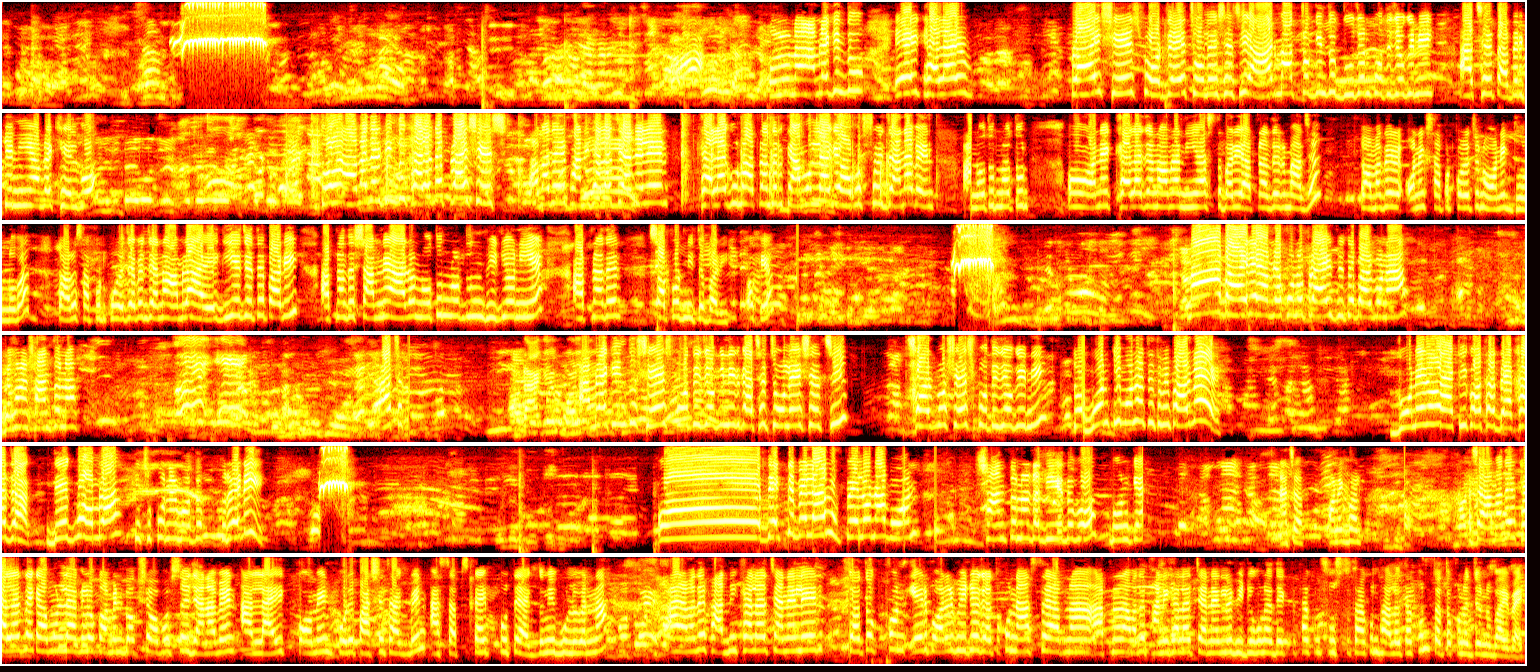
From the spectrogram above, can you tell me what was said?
না, আমরা কিন্তু এই খেলার প্রায় শেষ পর্যায়ে চলে এসেছি। আর মাত্র কিন্তু দুজন প্রতিযোগিনী আছে তাদেরকে নিয়ে আমরা খেলব। তো আমাদের কিন্তু খেলাটা প্রায় শেষ। আমাদের ফানি খেলা চ্যানেলের খেলাগুলো আপনাদের কেমন লাগে অবশ্যই জানাবেন। আর নতুন নতুন অনেক খেলা যেন আমরা নিয়ে আসতে পারি আপনাদের মাঝে। তো আমাদের অনেক সাপোর্ট করার জন্য অনেক ধন্যবাদ। তো আরও সাপোর্ট করে যাবেন যেন আমরা এগিয়ে যেতে পারি আপনাদের সামনে আরও নতুন নতুন ভিডিও নিয়ে আপনাদের সাপোর্ট নিতে পারি। ওকে না, বাইরে আমরা কোনো প্রাইজ দিতে পারব না দেখুন শান্ত না আচ্ছা আমরা কিন্তু শেষ প্রতিযোগিনীর কাছে চলে এসেছি। সর্বশেষ প্রতিযোগিনী। তো বোন কি মনে হচ্ছে, তুমি পারবে? বোনেরও একই কথা দেখা যাক। দেখব আমরা কিছুক্ষণের মধ্যে। রেডি ও, দেখতে পেলাম, পেল না বোন। সান্ত্বনাটা দিয়ে দেবো বোনকে। আচ্ছা অনেক ভালো আচ্ছা আমাদের খেলাটা কেমন লাগল কমেন্ট বক্সে অবশ্যই জানাবেন। আর লাইক কমেন্ট করে পাশে থাকবেন। আর সাবস্ক্রাইব করতে একদমই ভুলবেন না। আর আমাদের ফানি খেলা চ্যানেলের যতক্ষণ, এর পরের ভিডিও যতক্ষণ আসছে আপনার আপনারা আমাদের ফানি খেলা চ্যানেলের ভিডিওগুলো দেখতে থাকুন, সুস্থ থাকুন, ভালো থাকুন। ততক্ষণের জন্য বাই বাই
